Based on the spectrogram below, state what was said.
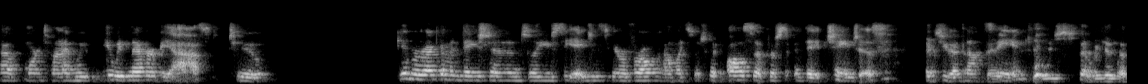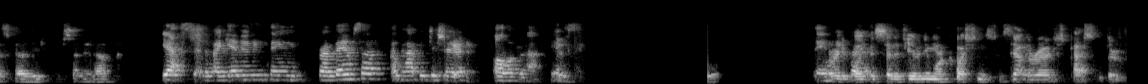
have more time. We, you would never be asked to give a recommendation until you see agency referral comments, which would also precipitate changes that you have not seen. Can you, can we get that study, Can you send it out? Yes, and if I get anything from VAMSA, I'm happy to share all of that, yes. Thank Already, you, like I said, if you have any more questions down the road, just pass them through.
